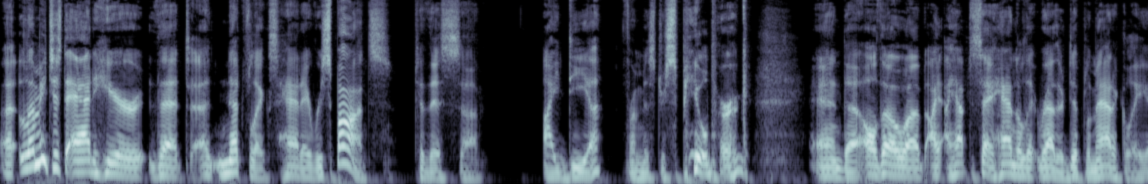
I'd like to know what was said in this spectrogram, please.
uh, let me just add here that uh, Netflix had a response to this uh, idea from Mr. Spielberg. And uh, although uh, I, I, have to say, handled it rather diplomatically.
